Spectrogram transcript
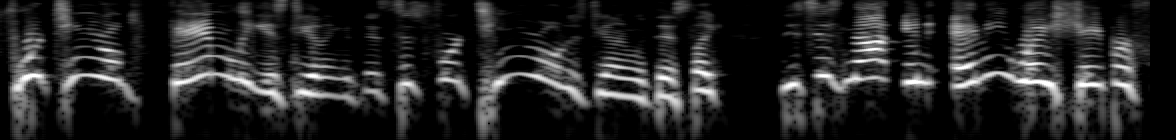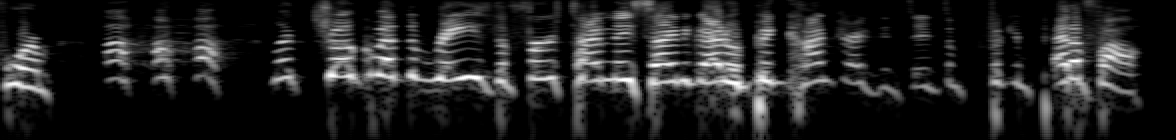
14 year old family is dealing with this. This 14 year old is dealing with this. Like, this is not in any way, shape, or form. Ah. Let's joke about the Rays the first time they signed a guy to a big contract. It's, it's a freaking pedophile.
